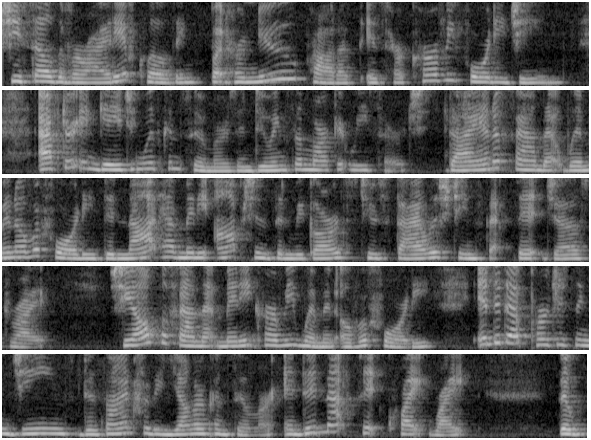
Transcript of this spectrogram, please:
She sells a variety of clothing, but her new product is her Curvy 40 jeans. After engaging with consumers and doing some market research, Diana found that women over 40 did not have many options in regards to stylish jeans that fit just right. She also found that many curvy women over 40 ended up purchasing jeans designed for the younger consumer and did not fit quite right. The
